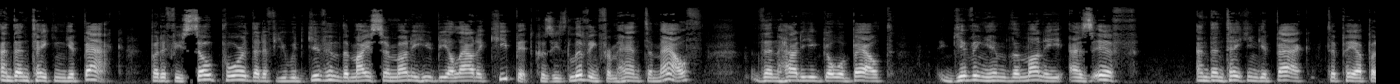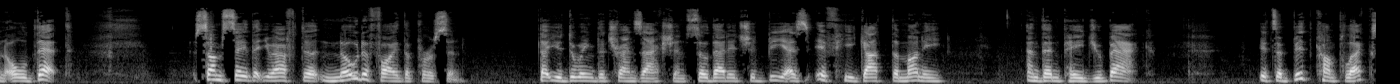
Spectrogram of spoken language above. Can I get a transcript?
and then taking it back. But if he's so poor that if you would give him the Meiser money, he'd be allowed to keep it because he's living from hand to mouth, then how do you go about giving him the money as if and then taking it back to pay up an old debt? Some say that you have to notify the person that you're doing the transaction so that it should be as if he got the money and then paid you back. It's a bit complex,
